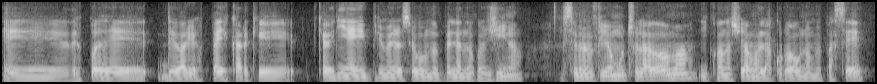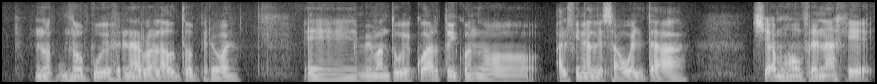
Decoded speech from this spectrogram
eh, después de, varios pescar que, que, venía ahí primero, segundo peleando con Gino, se me enfrió mucho la goma y cuando llegamos a la curva 1 me pasé. No, no pude frenarlo al auto, pero bueno, eh, me mantuve cuarto y cuando al final de esa vuelta llegamos a un frenaje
